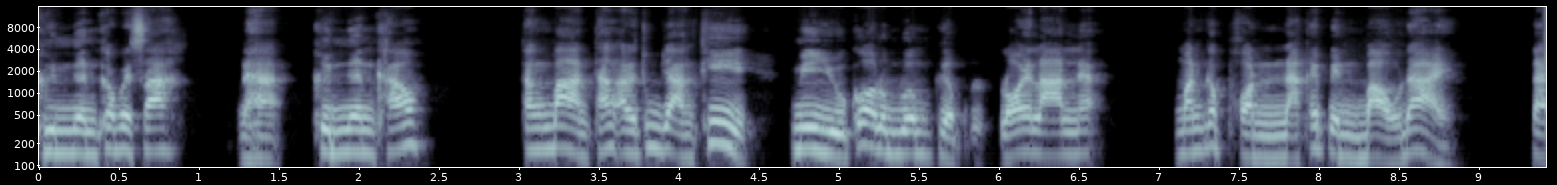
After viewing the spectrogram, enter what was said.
คืนเงินเข้าไปซะนะฮะคืนเงินเขาทั้งบ้านทั้งอะไรทุกอย่างที่ มีอยู่ก็รวมๆเกือบร้อยล้านแล้ว มันก็ผ่อนหนักให้เป็นเบาได้ แต่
